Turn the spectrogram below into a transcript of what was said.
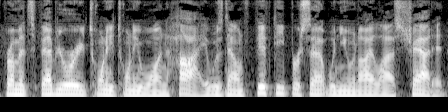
from its February 2021 high. It was down 50% when you and I last chatted.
